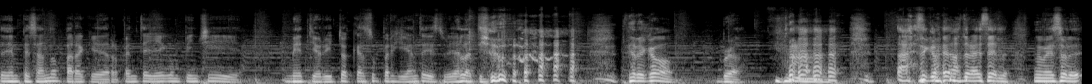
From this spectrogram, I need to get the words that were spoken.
Empezando para que de repente llegue un pinche meteorito acá súper gigante y destruya la Tierra. Pero como, bro. Así como otra vez el me suele.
